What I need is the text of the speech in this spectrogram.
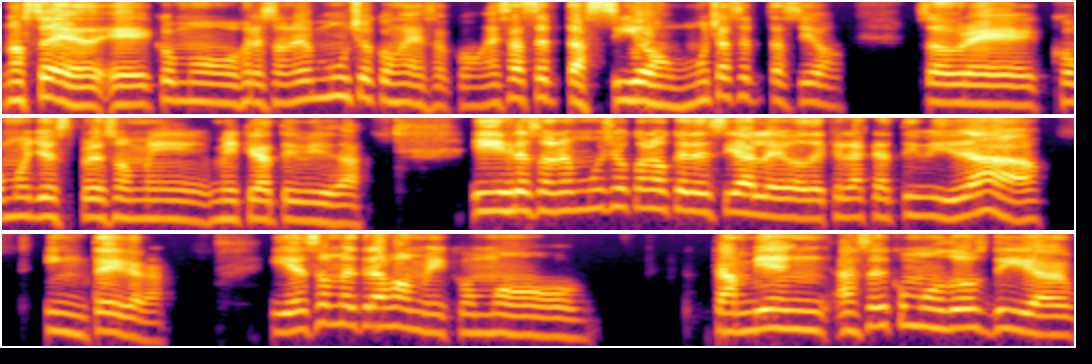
no sé, como resoné mucho con eso, con esa aceptación, mucha aceptación sobre cómo yo expreso mi, mi creatividad. Y resoné mucho con lo que decía Leo, de que la creatividad integra. Y eso me trajo a mí como también hace como dos días,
